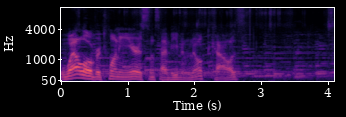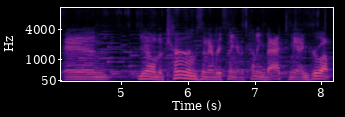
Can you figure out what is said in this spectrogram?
well over 20 years since I've even milked cows. And, you know, the terms and everything are coming back to me. I grew up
